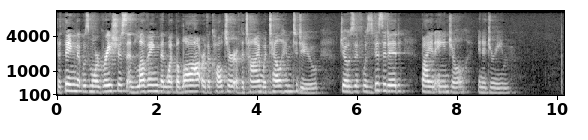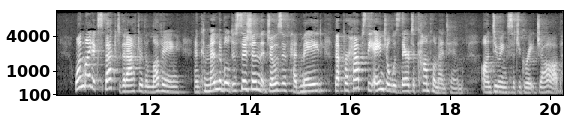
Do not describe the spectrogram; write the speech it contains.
the thing that was more gracious and loving than what the law or the culture of the time would tell him to do, Joseph was visited by an angel in a dream. One might expect that after the loving and commendable decision that Joseph had made, that perhaps the angel was there to compliment him on doing such a great job.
